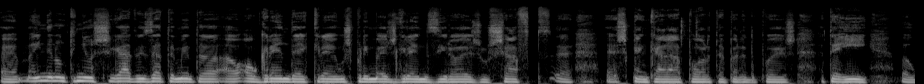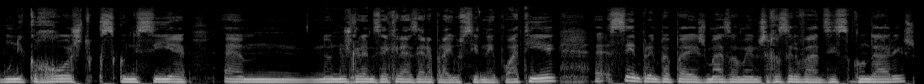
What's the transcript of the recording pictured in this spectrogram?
uh, ainda não tinham chegado exatamente ao, ao, grande ecrã os primeiros grandes heróis, o Shaft uh, a escancar à porta para depois, até aí, o único rosto que se conhecia um, nos grandes ecrãs era para aí o Sidney Poitier, sempre em papéis mais ou menos reservados e secundários,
